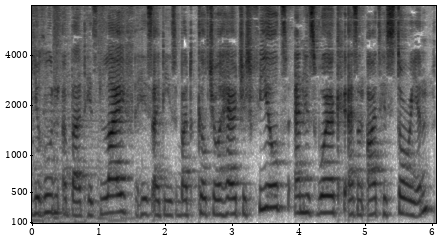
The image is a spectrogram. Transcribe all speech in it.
Jeroen about his life, his ideas about cultural heritage field, and his work as an art historian.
